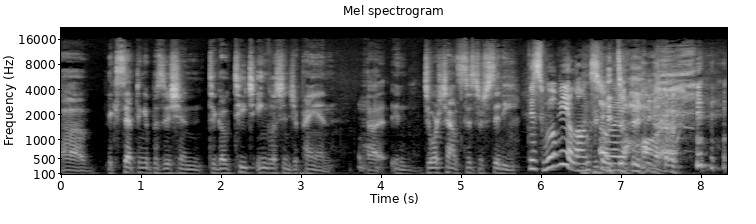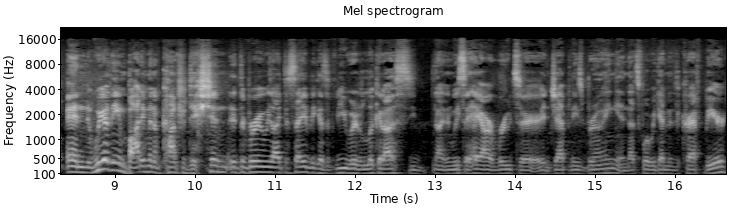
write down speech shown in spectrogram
uh, accepting a position to go teach English in Japan. Uh, in Georgetown's sister city, This will be a long story. Tahara. and we are the embodiment of contradiction at the brewery, we like to say, because if you were to look at us you, and we say, hey, our roots are in Japanese brewing, and that's where we got into craft beer,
